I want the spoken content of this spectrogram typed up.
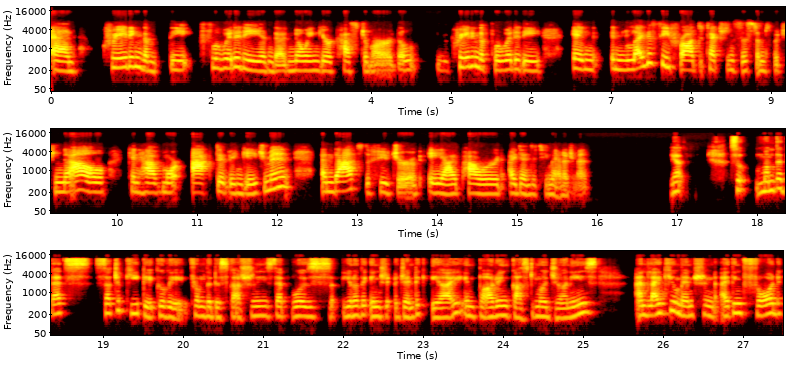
and creating the, the fluidity and the knowing your customer, the creating the fluidity in in legacy fraud detection systems, which now can have more active engagement and that's the future of AI powered identity management. Yeah. So, Mamta, that's such a key takeaway from the discussions that was, you know, the agentic AI empowering customer journeys. And like you mentioned, I think fraud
